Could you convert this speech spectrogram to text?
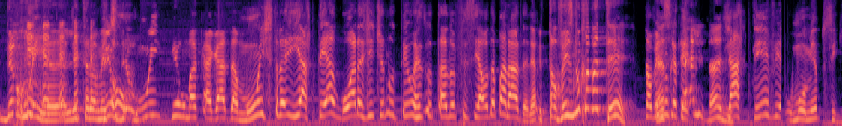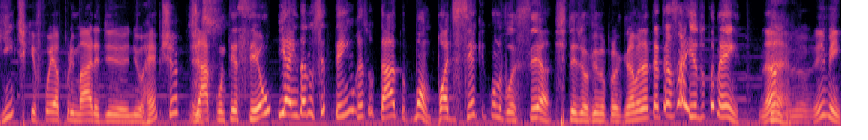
Deu ruim, é, literalmente Deu, deu. ruim, deu uma cagada monstra e até agora a gente não tem o resultado oficial da parada, né? E Talvez nunca vai ter. Talvez Essa nunca é tenha. realidade. Já teve o momento seguinte, que foi a primária de New Hampshire. Já Isso. aconteceu e ainda não se tem o resultado. Bom, pode ser que quando você esteja ouvindo o programa, ele até tenha saído também. Né? Enfim,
